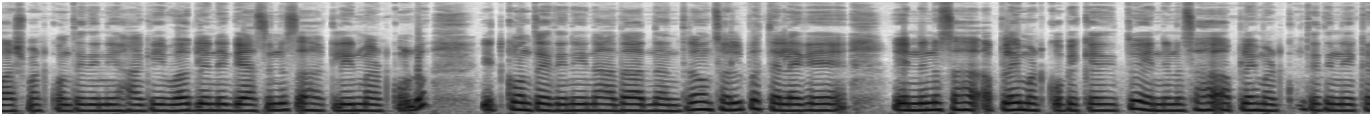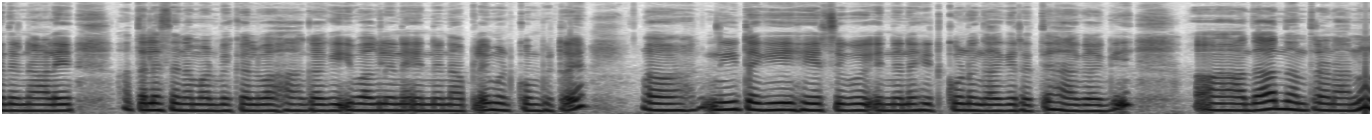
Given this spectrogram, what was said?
ವಾಶ್ ಮಾಡ್ಕೊತಾ ಇದ್ದೀನಿ. ಹಾಗೆ ಇವಾಗಲೇ ಗ್ಯಾಸನ್ನು ಸಹ ಕ್ಲೀನ್ ಮಾಡಿಕೊಂಡು ಇಟ್ಕೊತಾ ಇದ್ದೀನಿ. ಇನ್ನು ಅದಾದ ನಂತರ ಒಂದು ಸ್ವಲ್ಪ ತಲೆಗೆ ಎಣ್ಣೆನೂ ಸಹ ಅಪ್ಲೈ ಮಾಡ್ಕೋಬೇಕಾಗಿತ್ತು. ಎಣ್ಣೆನೂ ಸಹ ಅಪ್ಲೈ ಮಾಡ್ಕೊತಾ ಇದ್ದೀನಿ. ಯಾಕಂದರೆ ನಾಳೆ ತಲೆ ಸ್ನಾನ ಮಾಡಬೇಕಲ್ವ? ಹಾಗಾಗಿ ಇವಾಗಲೇ ಎಣ್ಣೆನ ಅಪ್ಲೈ ಮಾಡ್ಕೊಂಡ್ಬಿಟ್ರೆ ನೀಟಾಗಿ ಹೇರ್ಸಿಗೂ ಎಣ್ಣೆನ ಹಿಟ್ಕೊಂಡಂಗೆ ಆಗಿರುತ್ತೆ ಹಾಗಾಗಿ ಅದಾದ ನಂತರ ನಾನು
